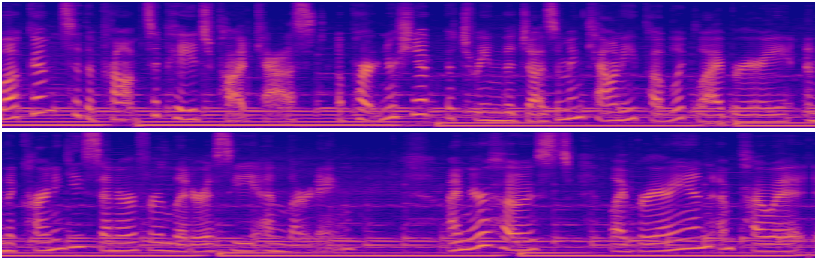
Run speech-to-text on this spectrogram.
Welcome to the Prompt to Page podcast, a partnership between the Jessamine County Public Library and the Carnegie Center for Literacy and Learning. I'm your host, librarian and poet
